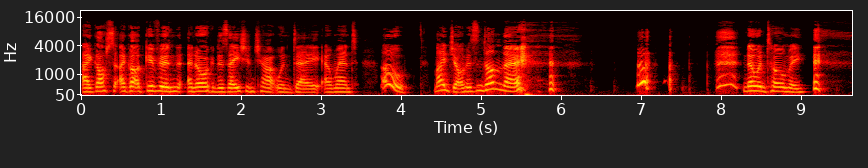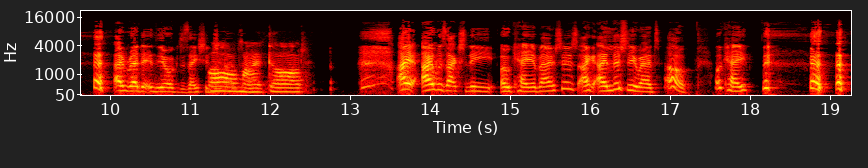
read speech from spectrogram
i got i got given an organization chart one day and went oh my job isn't on there no one told me i read it in the organization oh chart. my god I I was actually okay about it. I I literally went, oh, okay.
